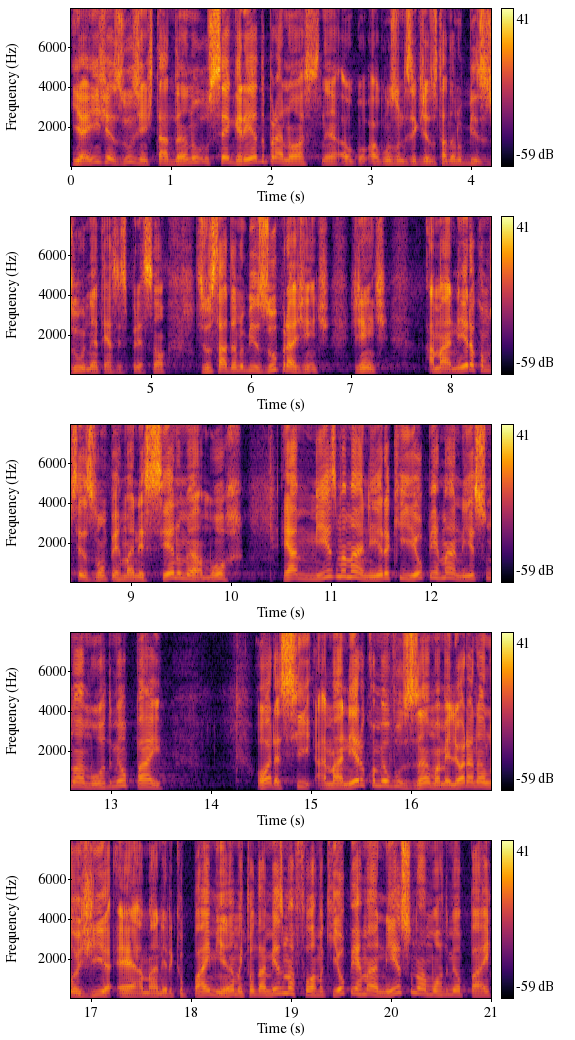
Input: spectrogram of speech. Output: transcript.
E aí Jesus, gente, está dando o segredo para nós, né? Alguns vão dizer que Jesus está dando bizu, né? Tem essa expressão. Jesus está dando bizu para a gente. Gente, a maneira como vocês vão permanecer no meu amor é a mesma maneira que eu permaneço no amor do meu Pai. Ora, se a maneira como eu vos amo, a melhor analogia é a maneira que o Pai me ama, então, da mesma forma que eu permaneço no amor do meu Pai,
